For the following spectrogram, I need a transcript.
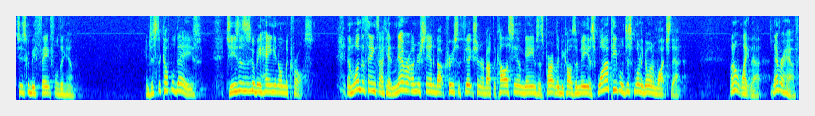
She's going to be faithful to him. In just a couple days, Jesus is going to be hanging on the cross. And one of the things I can never understand about crucifixion or about the Colosseum games is partly because of me is why people just want to go and watch that. I don't like that. Never have.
